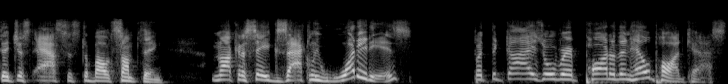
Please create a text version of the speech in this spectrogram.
that just asked us about something. I'm not going to say exactly what it is, but the guys over at Hotter Than Hell podcast,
